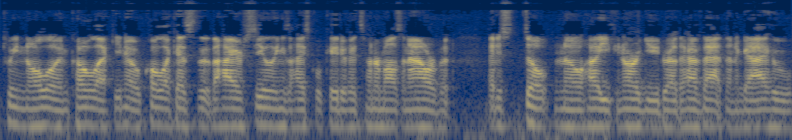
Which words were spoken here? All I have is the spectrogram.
between Nola and Kolek, you know, Kolek has the, the higher ceiling. He's a high school kid who hits 100 miles an hour, but I just don't know how you can argue you'd rather have that than a guy who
